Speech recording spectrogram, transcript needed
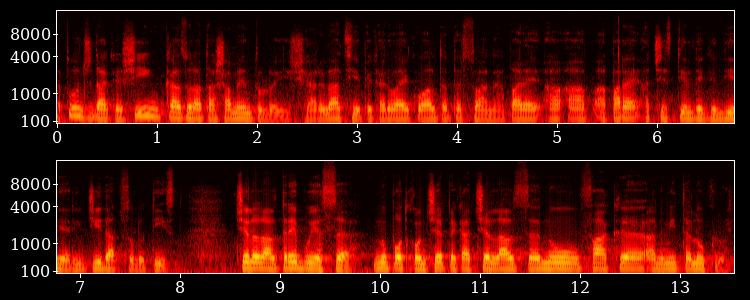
Atunci, dacă și în cazul atașamentului și a relației pe care o ai cu o altă persoană apare, a, a, apare acest stil de gândire rigid, absolutist, celălalt trebuie să, nu pot concepe ca celălalt să nu facă anumite lucruri,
